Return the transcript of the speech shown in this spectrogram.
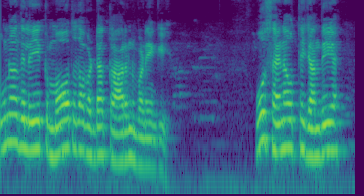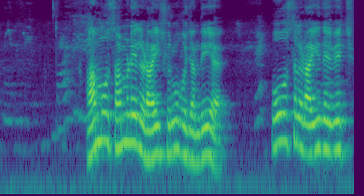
ਉਹਨਾਂ ਦੇ ਲਈ ਇੱਕ ਮੌਤ ਦਾ ਵੱਡਾ ਕਾਰਨ ਬਣੇਗੀ। ਉਹ ਸੈਨਾ ਉੱਥੇ ਜਾਂਦੀ ਹੈ। ਆਮੋ ਸਾਹਮਣੇ ਲੜਾਈ ਸ਼ੁਰੂ ਹੋ ਜਾਂਦੀ ਹੈ। ਉਸ ਲੜਾਈ ਦੇ ਵਿੱਚ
